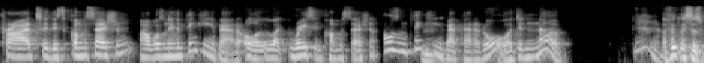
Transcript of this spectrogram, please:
prior to this conversation I wasn't even thinking about it or like recent conversation I wasn't thinking mm. about that at all. I didn't know. Yeah. I think this is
